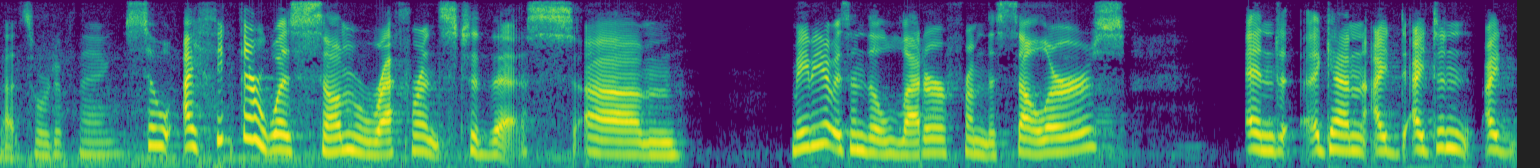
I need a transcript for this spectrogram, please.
that sort of thing? So I think there was some reference to this. Um, maybe it was in the letter from the sellers. And again, I, I didn't I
